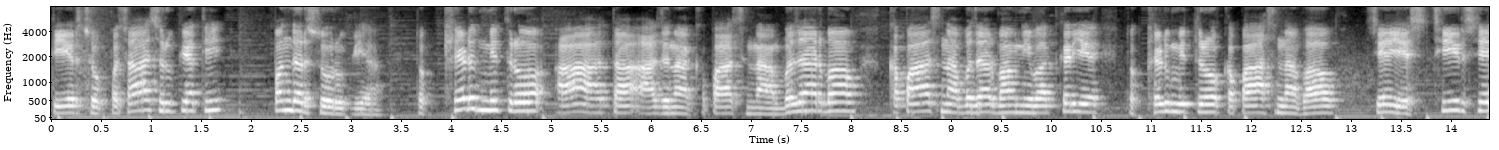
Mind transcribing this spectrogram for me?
તેરસો પચાસ રૂપિયાથી પંદરસો રૂપિયા. તો ખેડૂત મિત્રો, આ હતા આજના કપાસના બજાર ભાવ. કપાસના બજાર ભાવની વાત કરીએ તો ખેડૂત મિત્રો, કપાસના ભાવ છે એ સ્થિર છે.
